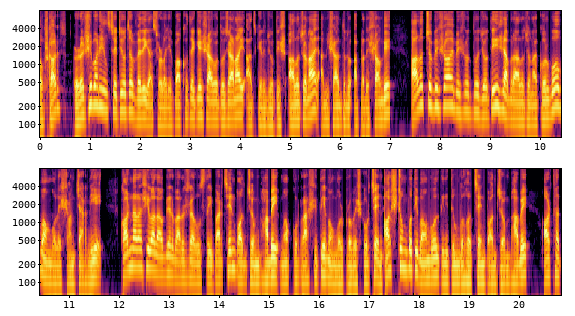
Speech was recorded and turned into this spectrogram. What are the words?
নমস্কার, ঋষিবাণী ইনস্টিটিউট অফ ভেদিক অ্যাস্ট্রোলজির পক্ষ থেকে স্বাগত জানাই আজকের জ্যোতিষ আলোচনায়। আমি শান্তনু, আপনাদের সঙ্গে। আলোচ্য বিষয়, বিশুদ্ধ জ্যোতিষ, আমরা আলোচনা করব মঙ্গলের সঞ্চার নিয়ে। কন্যা রাশি বা লগ্নের মানুষরা বুঝতেই পারছেন, পঞ্চম ভাবে মকর রাশিতে মঙ্গল প্রবেশ করছেন। অষ্টমপতি মঙ্গল, তিনি তুঙ্গ হচ্ছেন পঞ্চম ভাবে। অর্থাৎ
